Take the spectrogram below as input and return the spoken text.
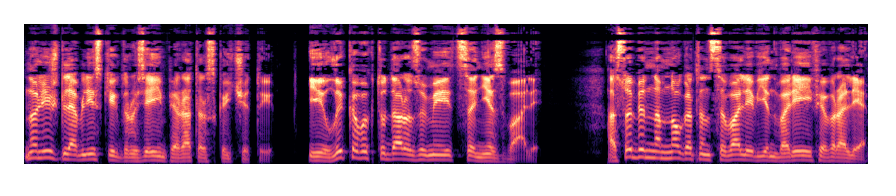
но лишь для близких друзей императорской четы. И Лыковых туда, разумеется, не звали. Особенно много танцевали в январе и феврале,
